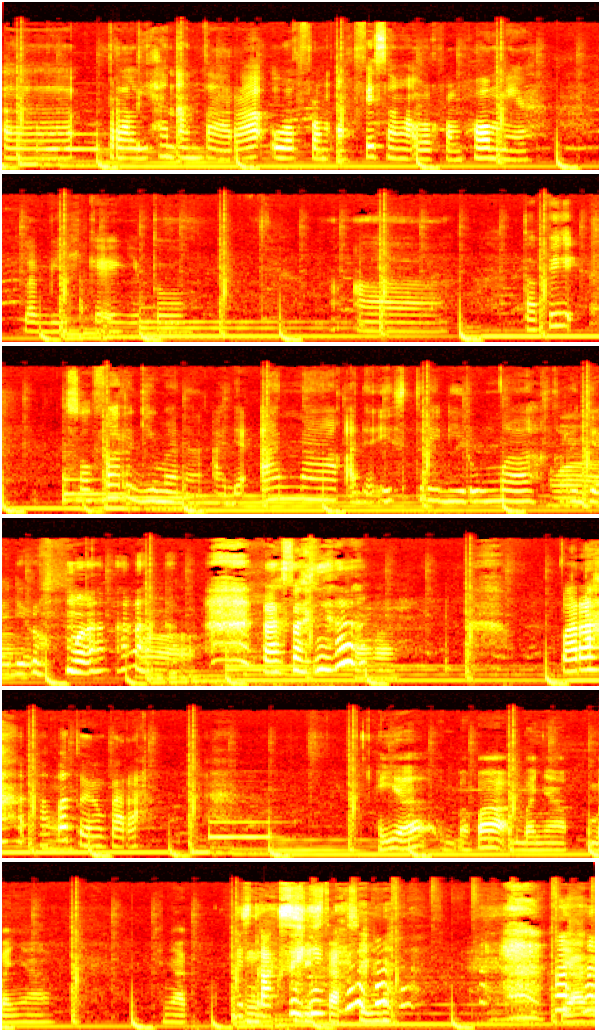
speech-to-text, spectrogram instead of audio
uh, peralihan antara work from office sama work from home ya. Lebih kayak gitu. Uh, tapi so far gimana? Ada anak ada istri di rumah Wah. kerja di rumah. Rasanya parah apa tuh yang parah? Iya bapak banyak banyak banyak distraksi. distraksi yang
